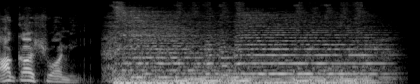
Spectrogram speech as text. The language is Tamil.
ஆகாஷ்வாணி.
